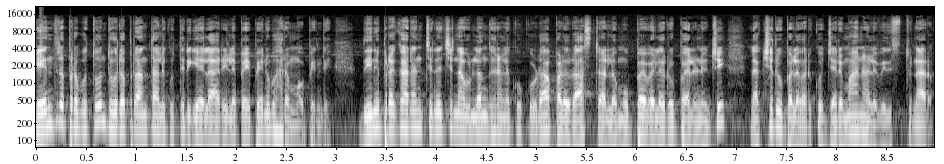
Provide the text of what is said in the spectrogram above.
కేంద్ర ప్రభుత్వం దూర ప్రాంతాలకు తిరిగే లారీలపై పెనుభారం మోపింది. దీని ప్రకారం చిన్న చిన్న ఉల్లంఘనలకు కూడా పలు రాష్ట్రాల్లో ముప్పై వేల రూపాయల నుంచి లక్ష రూపాయల వరకు జరిమానాలు విధిస్తున్నారు.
